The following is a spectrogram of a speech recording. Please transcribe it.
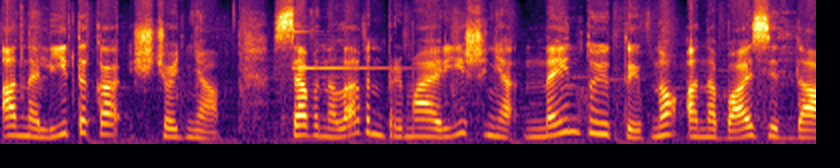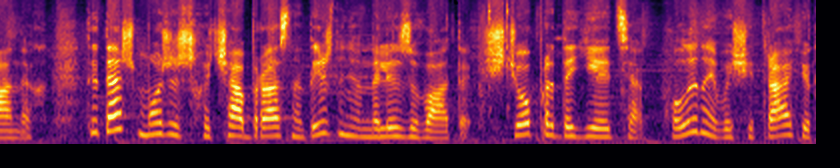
Аналітика щодня. 7-Eleven приймає рішення не інтуїтивно, а на базі даних. Ти теж можеш хоча б раз на тиждень аналізувати, що продається, коли найвищий трафік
